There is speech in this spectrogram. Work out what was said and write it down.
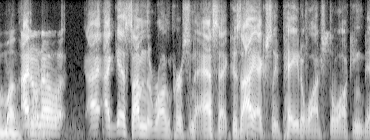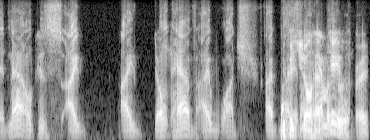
month. I don't it. know. I, I guess I'm the wrong person to ask that because I actually pay to watch The Walking Dead now because I I don't have I watch I buy because it you don't on have Amazon. cable, right?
